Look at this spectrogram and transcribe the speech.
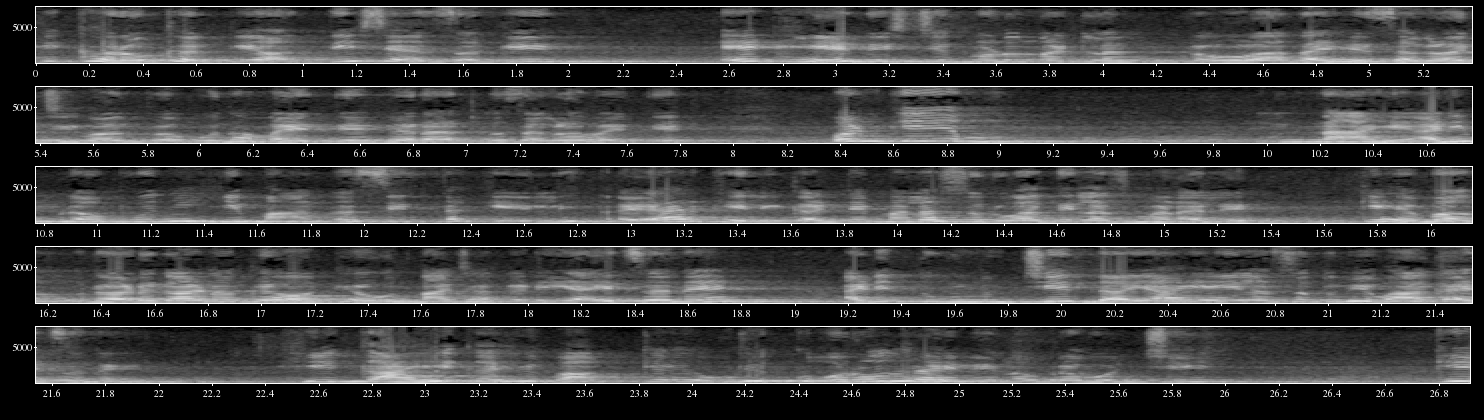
की खरोखर की अतिशय असं की एक हे निश्चित म्हणून म्हटलं प्रभू आता हे सगळं जीवन प्रभूंना माहिती आहे घरातलं सगळं माहिती आहे. पण की नाही आणि प्रभूंनी ही मानसिकता केली तयार केली कारण ते मला सुरुवातीलाच म्हणाले की हे बघ रडगाणं घेऊ घेऊन माझ्याकडे यायचं नाही आणि तुमची दया येईल असं तुम्ही वागायचं नाही. ही काही काही वाक्य एवढी कोरून राहिली ना प्रभूंची की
